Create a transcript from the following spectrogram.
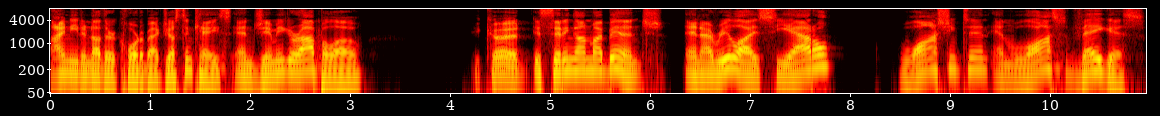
I need another quarterback just in case. And Jimmy Garoppolo He could. is sitting on my bench, and I realize Seattle, Washington, and Las Vegas,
